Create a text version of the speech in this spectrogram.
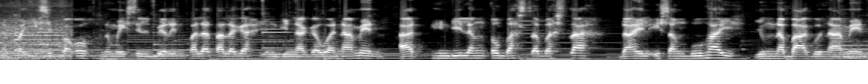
Napaisip ako na may silbi rin pala talaga yung ginagawa namin. At hindi lang to basta-basta dahil isang buhay yung nabago namin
